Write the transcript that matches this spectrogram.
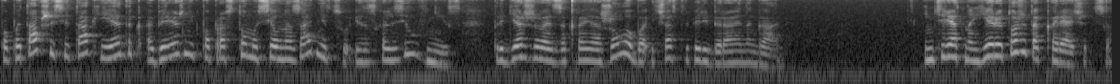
Попытавшись и так, и эдак, обережник по-простому сел на задницу и заскользил вниз, придерживаясь за края желоба и часто перебирая ногами. Интересно, еры тоже так корячатся?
